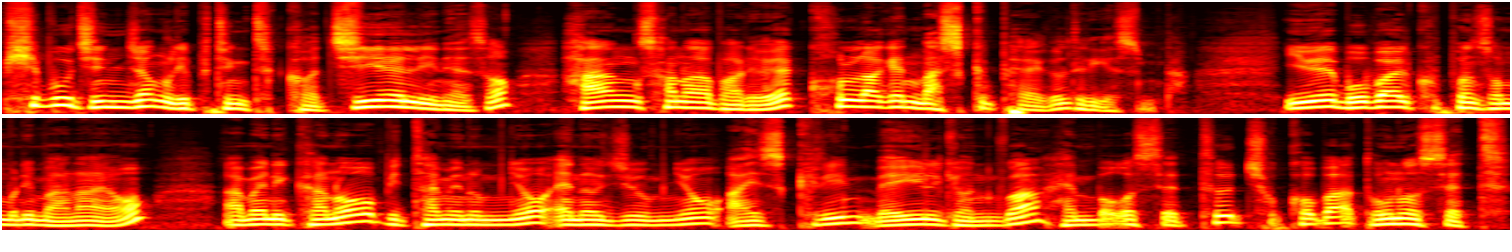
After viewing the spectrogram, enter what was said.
피부 진정 리프팅 특허 지엘린에서 항산화 발효의 콜라겐 마스크팩을 드리겠습니다. 이외에 모바일 쿠폰 선물이 많아요. 아메리카노, 비타민 음료, 에너지 음료, 아이스크림, 매일 견과, 햄버거 세트, 초코바, 도넛 세트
